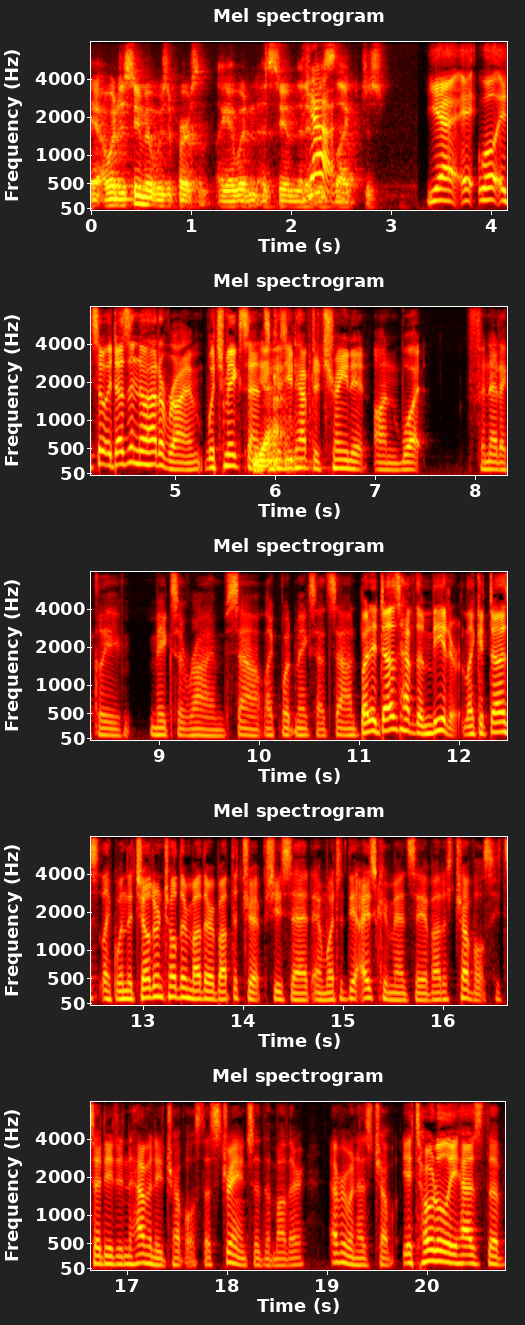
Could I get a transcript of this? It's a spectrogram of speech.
I would assume it was a person. Like I wouldn't assume that it was like just Yeah. It, well, it, so it doesn't know how to rhyme, which makes sense because Yeah. you'd have to train it on what phonetically makes a rhyme sound, like what makes that sound. But it does have the meter. Like it does. Like when the children told their mother about the trip, she said, "And what did the ice cream man say about his troubles?" He said he didn't have any troubles. That's strange," said the mother. "Everyone has trouble." It totally has the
